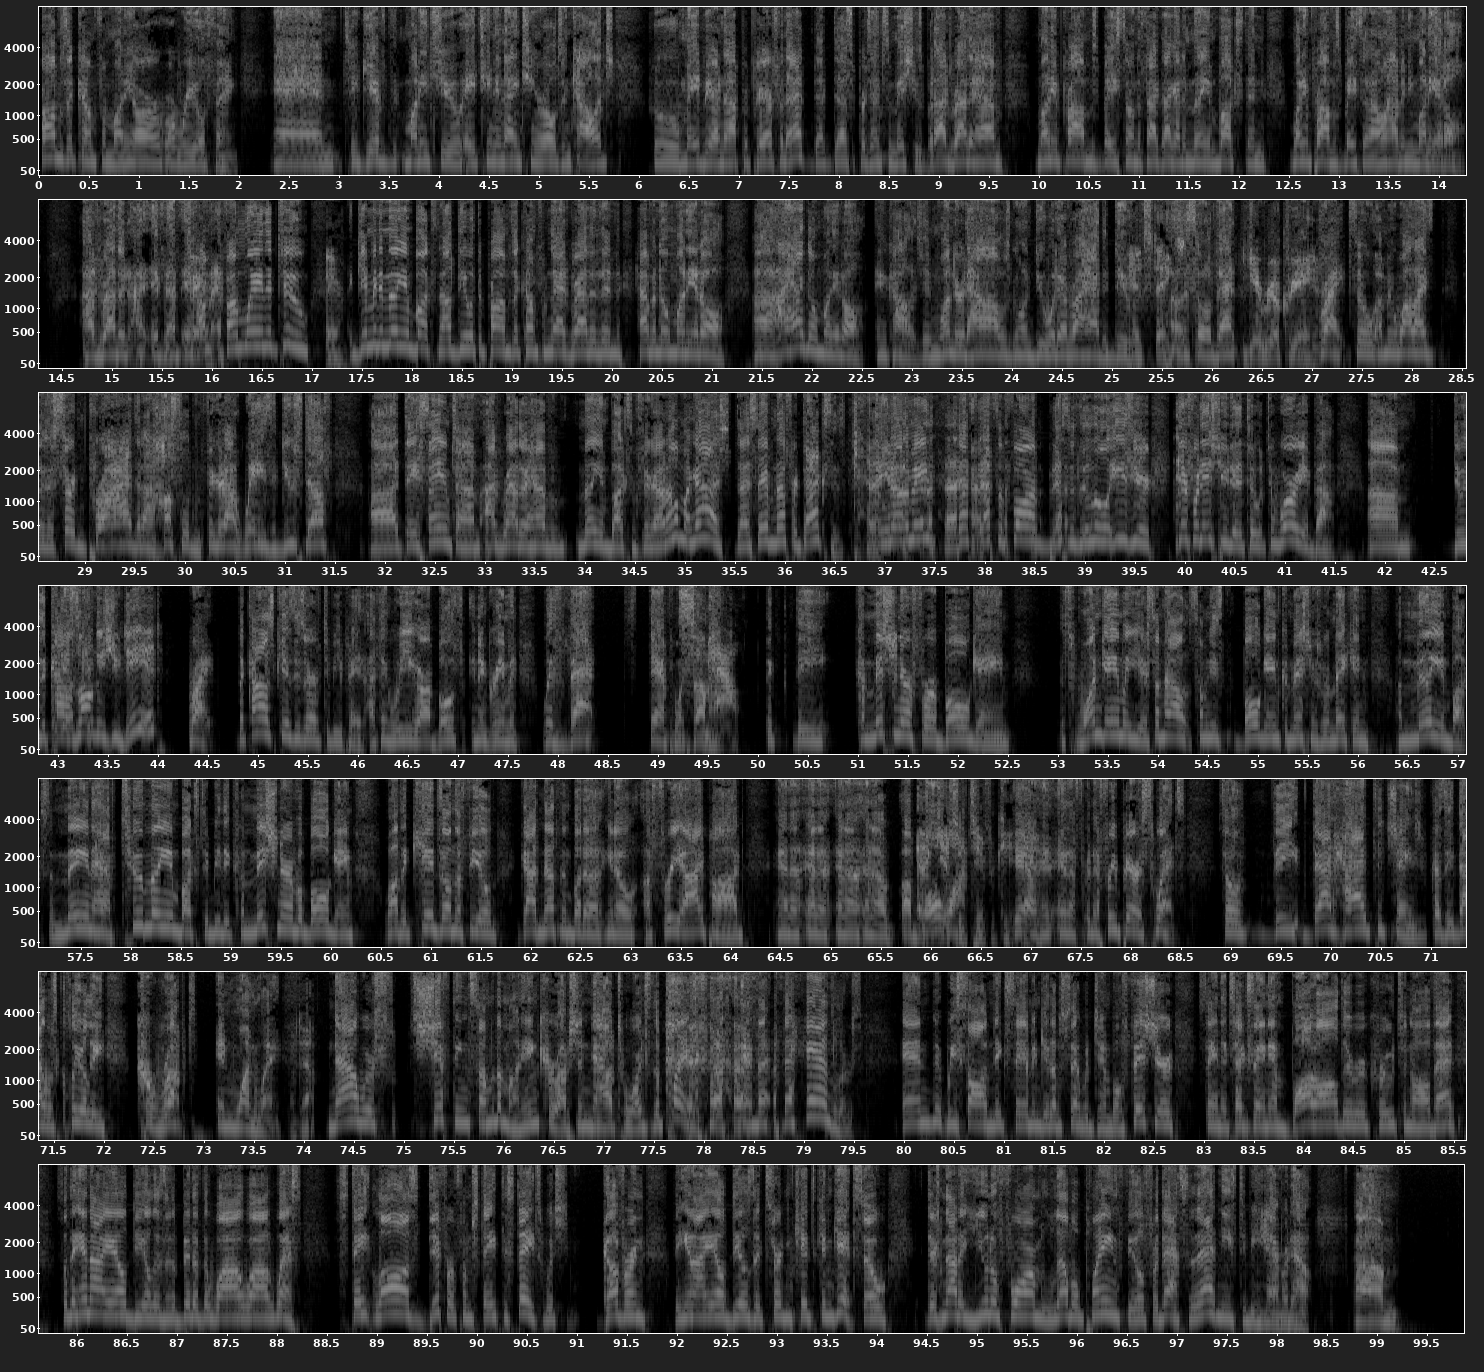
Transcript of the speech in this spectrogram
problems that come from money are a real thing. And to give money to 18 and 19 year olds in college who maybe are not prepared for that, that does present some issues. But I'd rather have money problems based on the fact I got a million bucks than money problems based on I don't have any money at all. I'd rather if if, if I'm if I'm weighing the two, Fair. give me the million bucks and I'll deal with the problems that come from that rather than having no money at all. Uh, I had no money at all in college and wondered how I was going to do whatever I had to do. It stinks. Uh, so that you get real creative, right? So I mean, while I there's a certain pride that I hustled and figured out ways to do stuff. Uh, at the same time, I'd rather have a million bucks and figure out, oh my gosh, did I save enough for taxes? You know what I mean? That's that's a far that's a little easier, different issue to to, to worry about. Um, do the college as long as you did right the college kids deserve to be paid. I think we are both in agreement with that standpoint. Somehow. The, the commissioner for a bowl game, it's one game a year. Somehow some of these bowl game commissioners were making a million bucks, a million and a half, two million bucks to be the commissioner of a bowl game while the kids on the field got nothing but a, you know, a free iPod and a, and a, and a, and a, a and bowl a watch. certificate. Yeah, yeah. And, and, a, and a free pair of sweats. So the, that had to change because that was clearly corrupt in one way. No doubt. Now we're shifting some of the money and corruption now towards the players and the, the handlers. And we saw Nick Saban get upset with Jimbo Fisher, saying that Texas A&M bought all their recruits and all that. So the NIL deal is a bit of the wild, wild west. State laws differ from state to states, which govern the NIL deals that certain kids can get. So there's not a uniform level playing field for that. So that needs to be hammered out. Um,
